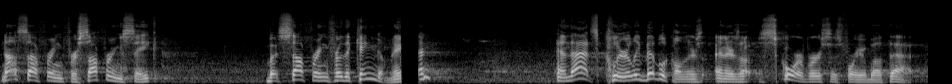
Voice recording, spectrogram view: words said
not suffering for suffering's sake, but suffering for the kingdom. Amen? And that's clearly biblical, and there's, and there's a score of verses for you about that.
